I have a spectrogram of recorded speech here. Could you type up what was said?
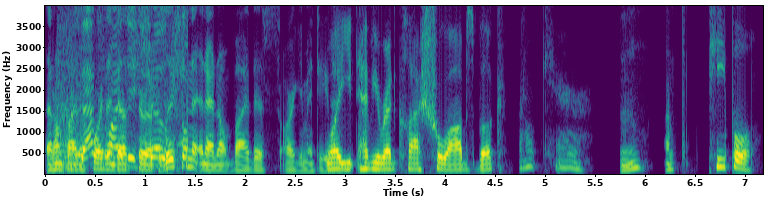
I don't buy the That's fourth industrial show's revolution, and I don't buy this argument either. well, you, have you read Klaus Schwab's book? I don't care. Hmm? I'm t- people.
